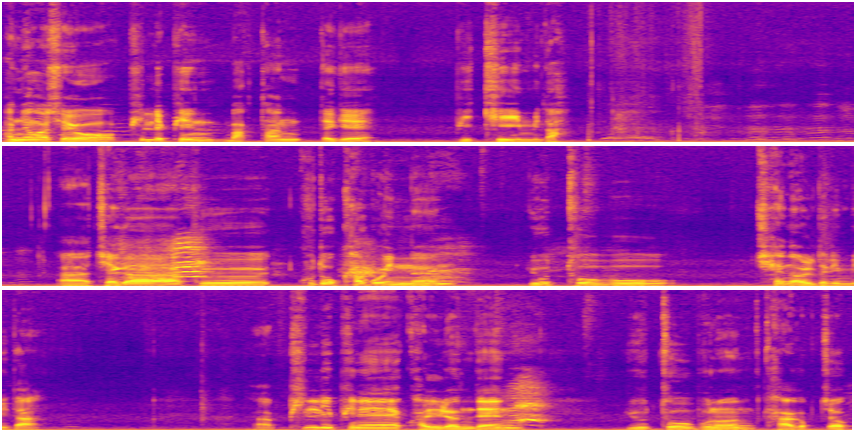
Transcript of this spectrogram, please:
안녕하세요. 필리핀 막탄댁의 비키입니다. 아, 제가 그 구독하고 있는 유튜브 채널들입니다. 아, 필리핀에 관련된 유튜브는 가급적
